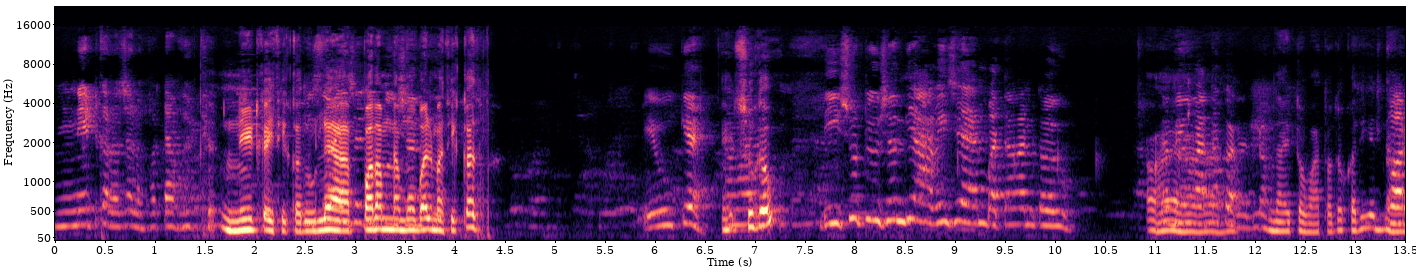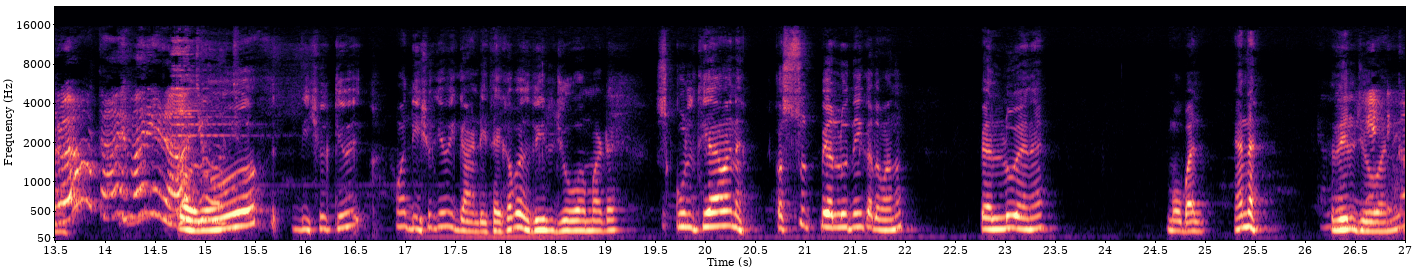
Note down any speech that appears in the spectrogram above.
નેટ કરો ચાલો ફટાફટ. નેટ કઈથી કરું? લે આ પરમના મોબાઈલમાંથી કર. એવું કે? શું કહું? દીશું ટ્યુશનથી આવી છે એમ બતાવવાનું કહ્યું. ના એ તો વાતો તો કરીએ જ કરો દીશુ કેવી હવે દીશુ કેવી ગાંડી થાય ખબર રીલ જોવા માટે. સ્કૂલથી આવે ને કશું જ પહેલું નહીં કરવાનું. પહેલું એને મોબાઈલ હે ને? રીલ જોવાની.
